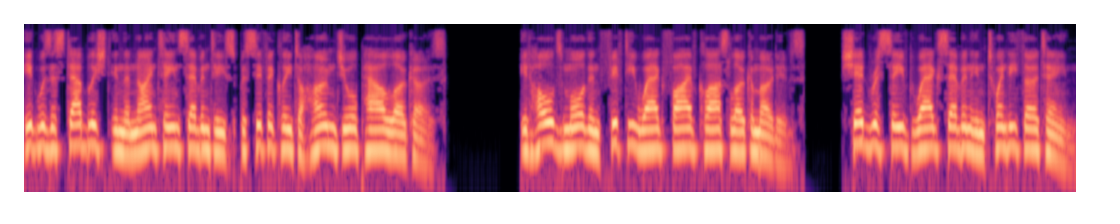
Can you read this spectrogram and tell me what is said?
It was established in the 1970s specifically to home dual-power locos. It holds more than 50 WAG-5 class locomotives. Shed received WAG-7 in 2013.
